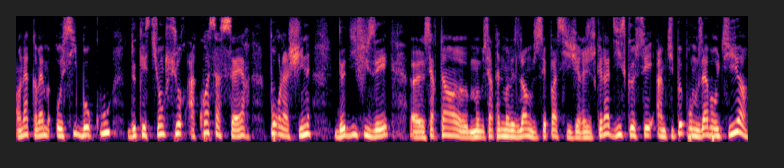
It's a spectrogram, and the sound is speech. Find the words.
on a quand même aussi beaucoup de questions sur à quoi ça sert pour la Chine de diffuser euh, certains, euh, certaines mauvaises langues. Je ne sais pas si j'irai jusque là. Disent que c'est un petit peu pour nous abrutir,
